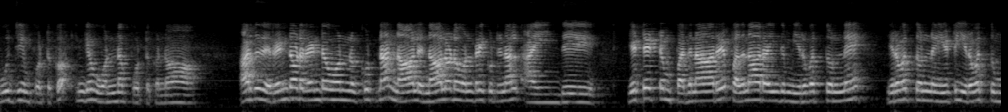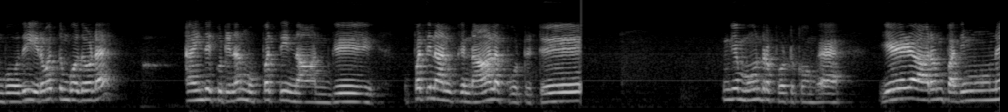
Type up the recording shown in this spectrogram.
பூஜ்ஜியம் போட்டுக்கோ. இங்கே ஒன்றை போட்டுக்கணும். அடுத்தது ரெண்டோட ரெண்டை ஒன்று கூட்டினா நாலு நாலோட ஒன்றை கூட்டினால் ஐந்து. எட்டு எட்டும் பதினாறு பதினாறு ஐந்தும் இருபத்தொன்று இருபத்தொன்று எட்டு இருபத்தொம்போது இருபத்தொம்போதோட ஐந்தை கூட்டினால் முப்பத்தி நான்கு முப்பத்தி நான்குக்கு நாலை போட்டுட்டு இங்கே மூன்றை போட்டுக்கோங்க. ஏழு ஆறும் பதிமூணு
